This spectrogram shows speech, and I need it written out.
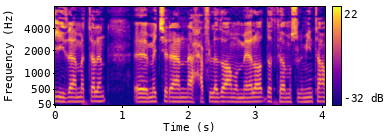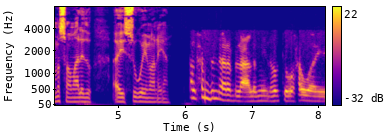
ciidaa matalan? Ma jiraan xaflado ama meelo dadka muslimiinta ama soomaalidu ay isugu imanayaan alxamdulilah rabbi alcaalamiin horta waxa waaye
